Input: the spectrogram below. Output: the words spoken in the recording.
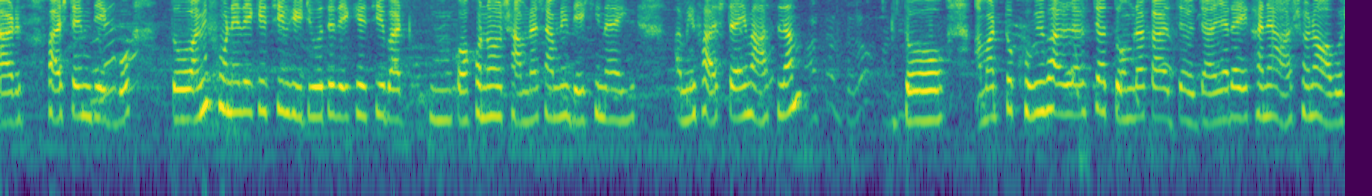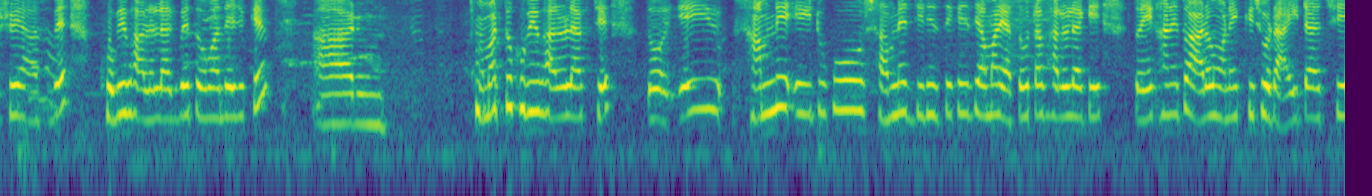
আর ফার্স্ট টাইম দেখব। তো আমি ফোনে দেখেছি ভিডিওতে দেখেছি বাট কখনো সামনাসামনি দেখি নাই। আমি ফার্স্ট টাইম আসলাম। তো আমার তো খুবই ভালো লাগছে। আর তোমরা যারা যারা এখানে আসো না, অবশ্যই আসবে। খুবই ভালো লাগবে তোমাদেরকে। আর আমার তো খুবই ভালো লাগছে। তো এই সামনে এইটুকু সামনের জিনিস দেখে যদি আমার এতটা ভালো লাগে, তো এখানে তো আরও অনেক কিছু রাইড আছে,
